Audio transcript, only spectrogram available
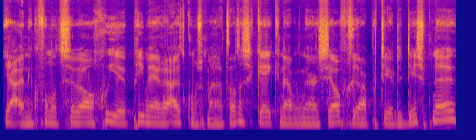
Ja, en ik vond dat ze wel een goede primaire uitkomstmaat hadden. Ze keken namelijk naar zelfgerapporteerde dyspneu.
